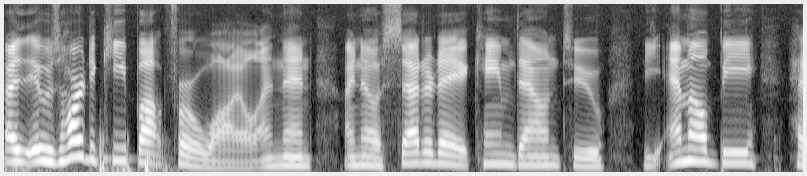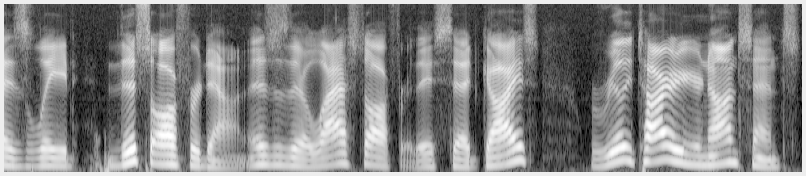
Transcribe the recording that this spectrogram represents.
It was hard to keep up for a while. And then I know Saturday it came down to the MLB has laid this offer down. This is their last offer. They said, guys, we're really tired of your nonsense.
